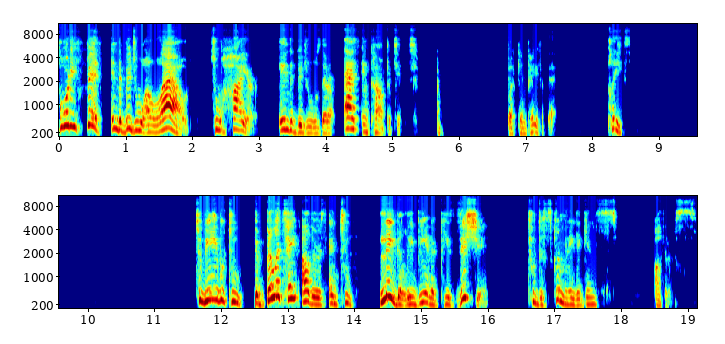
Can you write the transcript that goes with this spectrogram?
45th individual allowed to hire individuals that are as incompetent but can pay for that. Please. To be able to debilitate others and to legally be in a position to discriminate against others.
